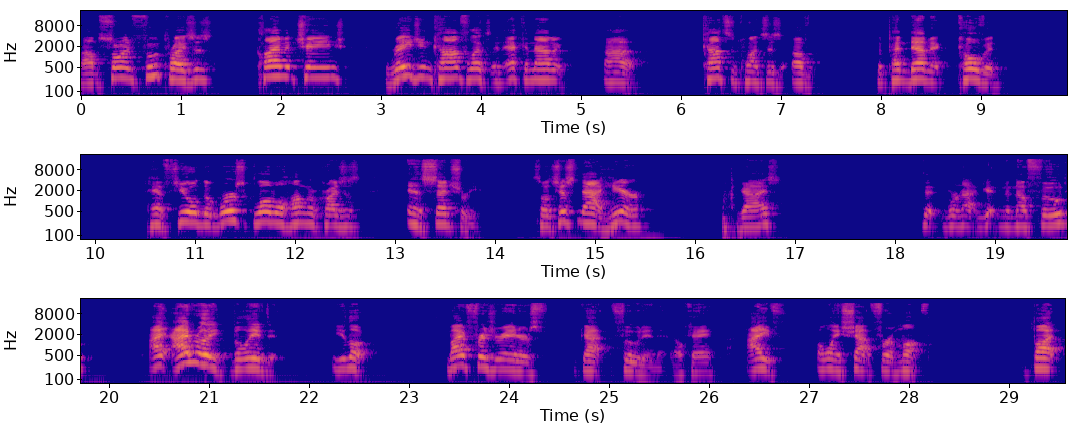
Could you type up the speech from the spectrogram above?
Um, soaring food prices, climate change, raging conflicts, and economic uh, consequences of the pandemic, COVID, have fueled the worst global hunger crisis in a century. So it's just not here, guys, that we're not getting enough food. I, I really believed it you look, my refrigerator's got food in it, okay? I've only shop for a month. But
